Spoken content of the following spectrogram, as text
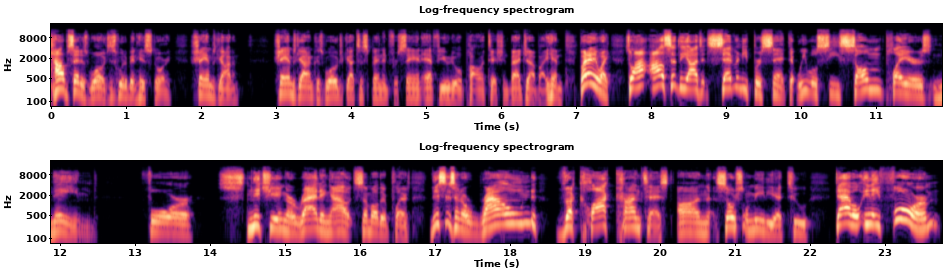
How upset is Woj? This would have been his story. Shams got him. Shams got him because Woj got suspended for saying F you to a politician. Bad job by him. But anyway, so I'll set the odds at 70% that we will see some players named for snitching or ratting out some other players. This is an around the clock contest on social media to dabble in a form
